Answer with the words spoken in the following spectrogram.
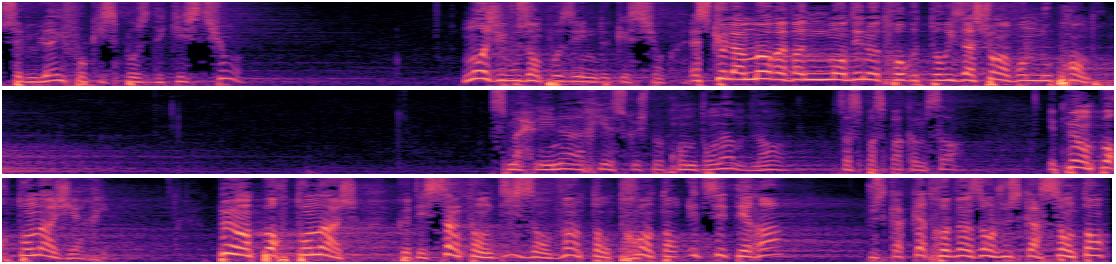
Celui-là, il faut qu'il se pose des questions. Moi, je vais vous en poser une de questions. Est-ce que la mort, elle va nous demander notre autorisation avant de nous prendre? Smahlina, est-ce que je peux prendre ton âme? Non, ça ne se passe pas comme ça. Et peu importe ton âge, Yahri, peu importe ton âge, que tu aies 5 ans, 10 ans, 20 ans, 30 ans, etc., jusqu'à 80 ans, jusqu'à 100 ans,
